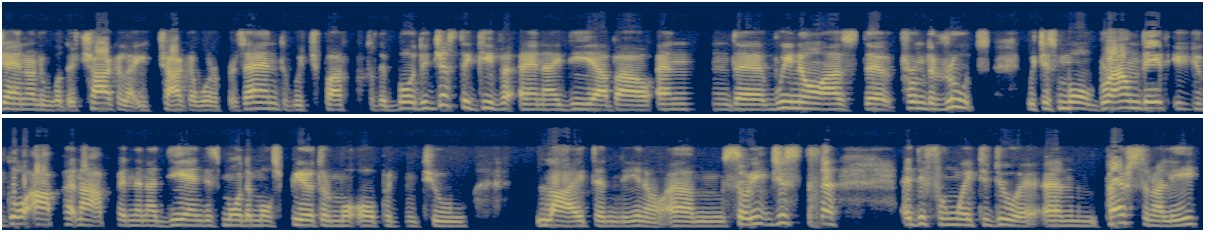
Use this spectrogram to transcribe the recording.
generally what the chakra, each chakra will represent, which part of the body, just to give an idea about. And uh, we know as the from the roots, which is more grounded, you go up and up, and then at the end it's more the more spiritual, more open to light, and you know. Um, so it's just a, a different way to do it. And personally,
